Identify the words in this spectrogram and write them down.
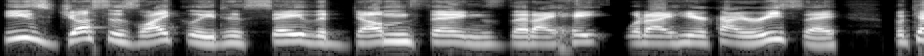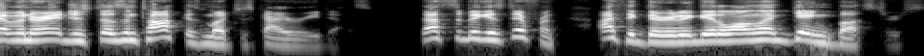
he's just as likely to say the dumb things that I hate when I hear Kyrie say. But Kevin Durant just doesn't talk as much as Kyrie does. That's the biggest difference. I think they're going to get along like gangbusters.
